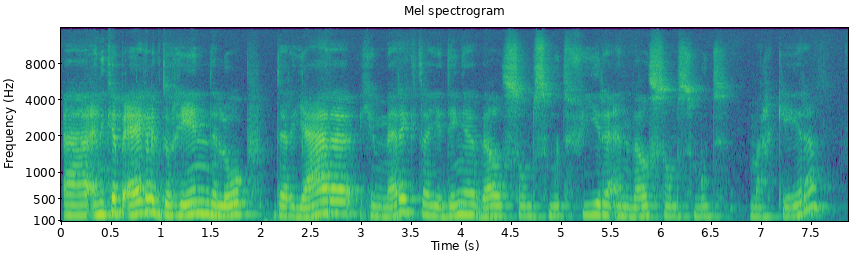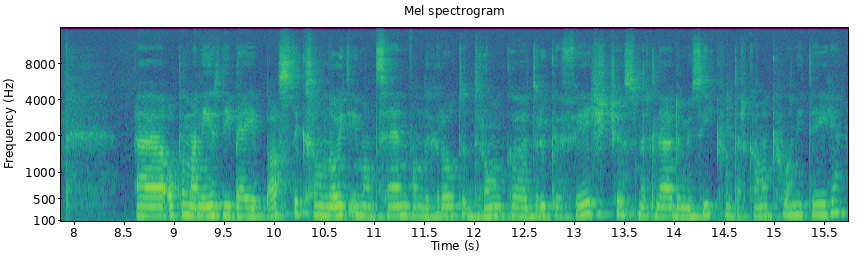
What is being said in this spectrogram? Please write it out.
Uh, en ik heb eigenlijk doorheen de loop der jaren gemerkt dat je dingen wel soms moet vieren en wel soms moet markeren. Uh, op een manier die bij je past. Ik zal nooit iemand zijn van de grote dronken, drukke feestjes met luide muziek, want daar kan ik gewoon niet tegen.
